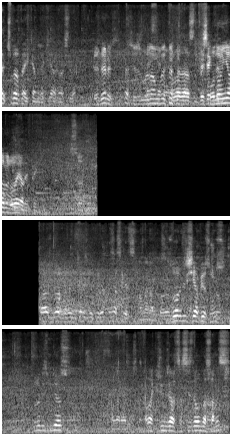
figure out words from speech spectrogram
de çikolata ikram edelim ki arkadaşlar. Ederiz. Siz buradan bu Allah razı olsun. Teşekkür ederim. Kolonya alalım. Kolay alayım peki. Sağ olun. Zor bir iş yapıyorsunuz. Bunu biz biliyoruz. Allah razı olsun. Allah gücünüzü alsın. Siz de olmasanız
